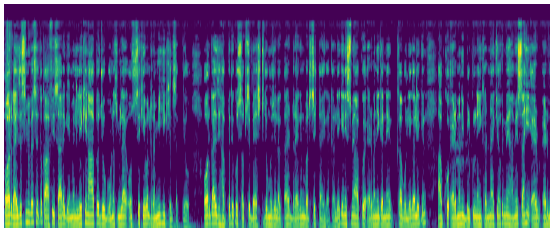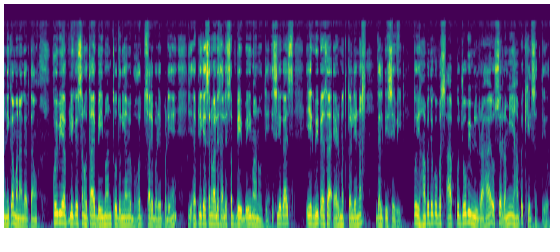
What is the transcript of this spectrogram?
और गाइज़ इसमें वैसे तो काफ़ी सारे गेम है, लेकिन आप जो बोनस मिला है, उससे केवल रमी ही खेल सकते हो। और गाइज़ यहाँ पे देखो, सबसे बेस्ट जो मुझे लगता है ड्रैगन वर्सेज टाइगर का। लेकिन इसमें आपको एड मनी करने का बोलेगा, लेकिन आपको एड मनी बिल्कुल नहीं करना है, क्योंकि मैं हमेशा ही एड मनी का मना करता हूँ। कोई भी एप्लीकेशन होता है, बेईमान तो दुनिया में बहुत सारे बड़े पड़े हैं एप्लीकेशन वाले साले सब बेईमान होते हैं। इसलिए गाइज़ एक भी पैसा एड मत कर लेना, गलती से भी। तो यहाँ पे देखो, बस आपको जो भी मिल रहा है, उससे रमी यहाँ पे खेल सकते हो।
